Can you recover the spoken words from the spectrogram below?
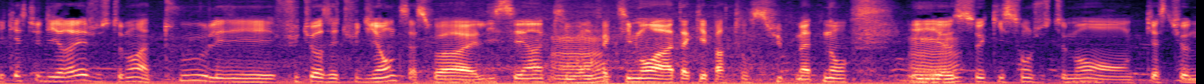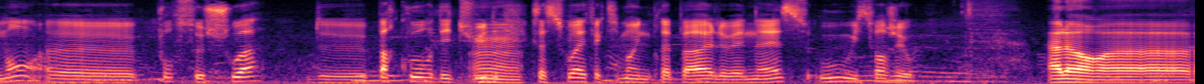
Et qu'est-ce que tu dirais justement à tous les futurs étudiants, que ce soit lycéens qui vont mhm. effectivement attaquer par sup maintenant, et euh, mhm. ceux qui sont justement en questionnement euh, pour ce choix de parcours d'études, mhm. que ce soit effectivement une prépa, l'ENS ou Histoire Géo Alors, euh,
